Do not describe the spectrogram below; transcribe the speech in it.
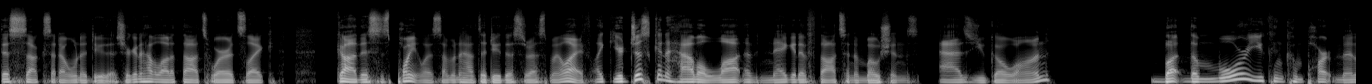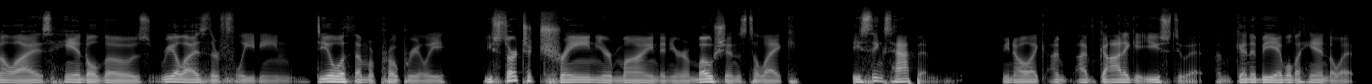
this sucks. I don't want to do this. You're going to have a lot of thoughts where it's like, God, this is pointless. I'm going to have to do this the rest of my life. Like, you're just going to have a lot of negative thoughts and emotions as you go on. But the more you can compartmentalize, handle those, realize they're fleeting, deal with them appropriately, you start to train your mind and your emotions to like, these things happen. You know, like I'm I've got to get used to it. I'm going to be able to handle it.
